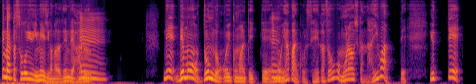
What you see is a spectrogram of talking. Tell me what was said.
でもやっぱそういうイメージがまだ全然ある。うん。で、でも、どんどん追い込まれていって、うん。もうやばい、これ生活保護もらうしかないわって言って、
